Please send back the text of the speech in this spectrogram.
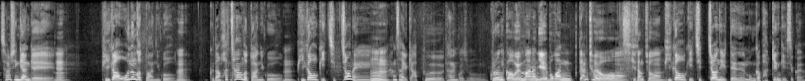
참 신기한 게 네. 비가 오는 것도 아니고 네. 그다음 화창한 것도 아니고 음. 비가 오기 직전에 음. 항상 이렇게 아프다는 거죠. 그러니까 웬만한 예보관 뺨쳐요. 기상청. 비, 비가 오기 직전일 때는 뭔가 바뀌는 게 있을까요?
